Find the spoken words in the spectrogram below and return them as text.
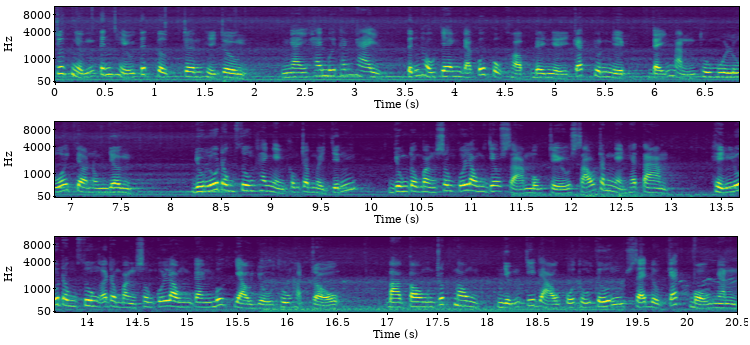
Trước những tín hiệu tích cực trên thị trường, ngày 20 tháng 2, tỉnh Hậu Giang đã có cuộc họp đề nghị các doanh nghiệp đẩy mạnh thu mua lúa cho nông dân. Vụ lúa đông xuân 2019, dùng đồng bằng sông Cửu Long gieo xạ 1 triệu 600 ngàn hectare Hiện lúa đông xuân ở đồng bằng sông Cửu Long đang bước vào vụ thu hoạch rộ. Bà con rất mong những chỉ đạo của Thủ tướng sẽ được các bộ ngành,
